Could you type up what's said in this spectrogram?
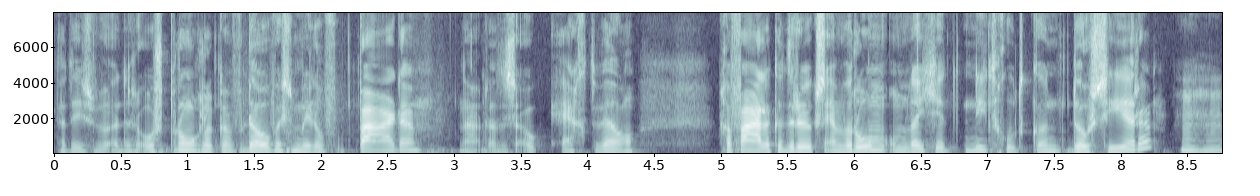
dat is, dat is oorspronkelijk een verdovingsmiddel voor paarden. Nou, dat is ook echt wel gevaarlijke drugs. En waarom? Omdat je het niet goed kunt doseren. Mhm.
